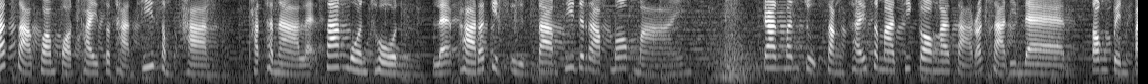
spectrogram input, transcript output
รักษาความปลอดภัยสถานที่สำคัญ พัฒนาและสร้างมวลชน และภารกิจอื่นตามที่ได้รับมอบหมาย การบรรจุสั่งใช้สมาชิกกองอาสารักษาดินแดน ต้องเป็นไป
